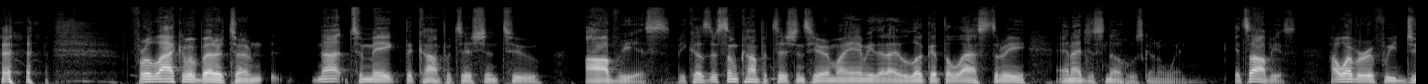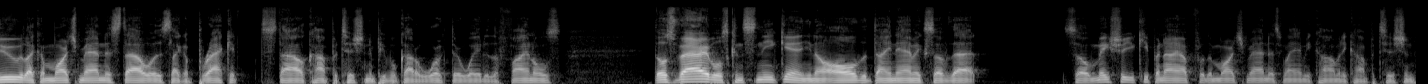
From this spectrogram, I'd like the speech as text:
for lack of a better term, not to make the competition too obvious because there's some competitions here in Miami that I look at the last three and I just know who's going to win. It's obvious. However, if we do like a March Madness style, where it's like a bracket style competition and people got to work their way to the finals, those variables can sneak in, you know, all the dynamics of that. So make sure you keep an eye out for the March Madness Miami Comedy Competition.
